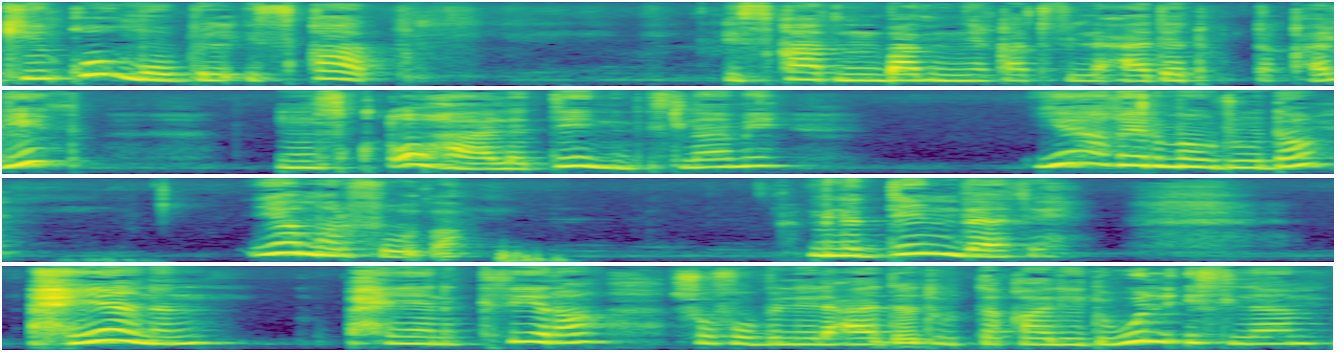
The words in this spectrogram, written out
كي نقوموا بالإسقاط إسقاط من بعض النقاط في العادات والتقاليد نسقطوها على الدين الإسلامي يا غير موجودة. يا مرفوضة. من الدين ذاته. أحيانا أحيانا كثيرة شوفوا بلي العادات والتقاليد والإسلام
